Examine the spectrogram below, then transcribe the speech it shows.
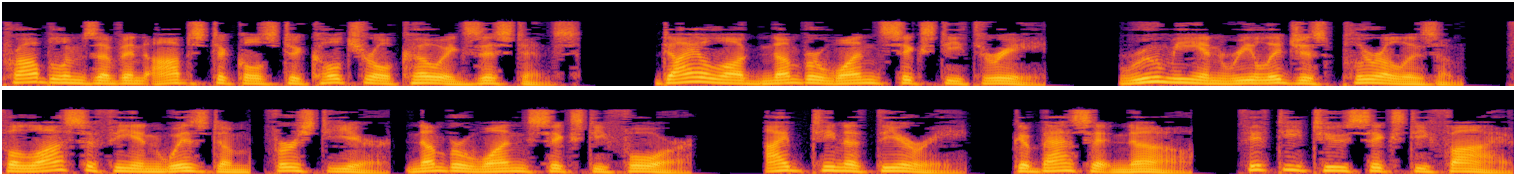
Problems of and Obstacles to Cultural Coexistence. Dialogue No. 163. Rumi and Religious Pluralism. Philosophy and Wisdom, First Year, No. 164. Ibtina Theory. Qabasat No. 5265.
